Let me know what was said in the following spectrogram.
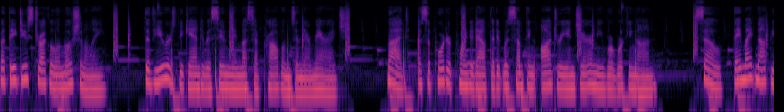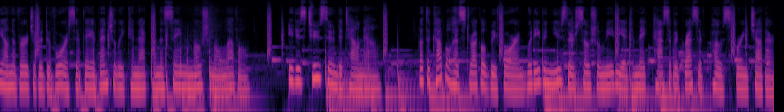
But they do struggle emotionally. The viewers began to assume they must have problems in their marriage. But, a supporter pointed out that it was something Audrey and Jeremy were working on. So, they might not be on the verge of a divorce if they eventually connect on the same emotional level. It is too soon to tell now. But the couple has struggled before and would even use their social media to make passive aggressive posts for each other.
